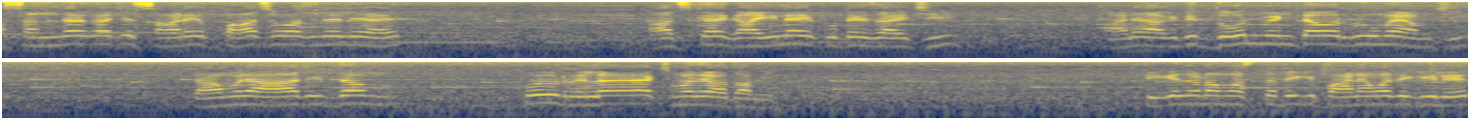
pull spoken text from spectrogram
आता संध्याकाळचे साडेपाच वाजलेले आहेत. आज काय गाई नाही कुठे जायची. आणि अगदी दोन मिनटावर रूम आहे आमची. त्यामुळे आज एकदम फुल रिलॅक्समध्ये आहोत आम्ही. तिघे जण मस्तपैकी पाण्यामध्ये गेलेत.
